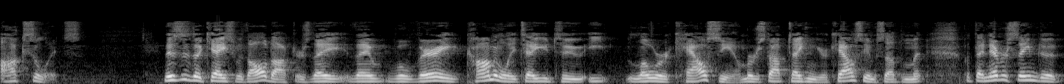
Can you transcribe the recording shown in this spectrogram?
oxalates. This is the case with all doctors. They they will very commonly tell you to eat lower calcium or stop taking your calcium supplement, but they never seem to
